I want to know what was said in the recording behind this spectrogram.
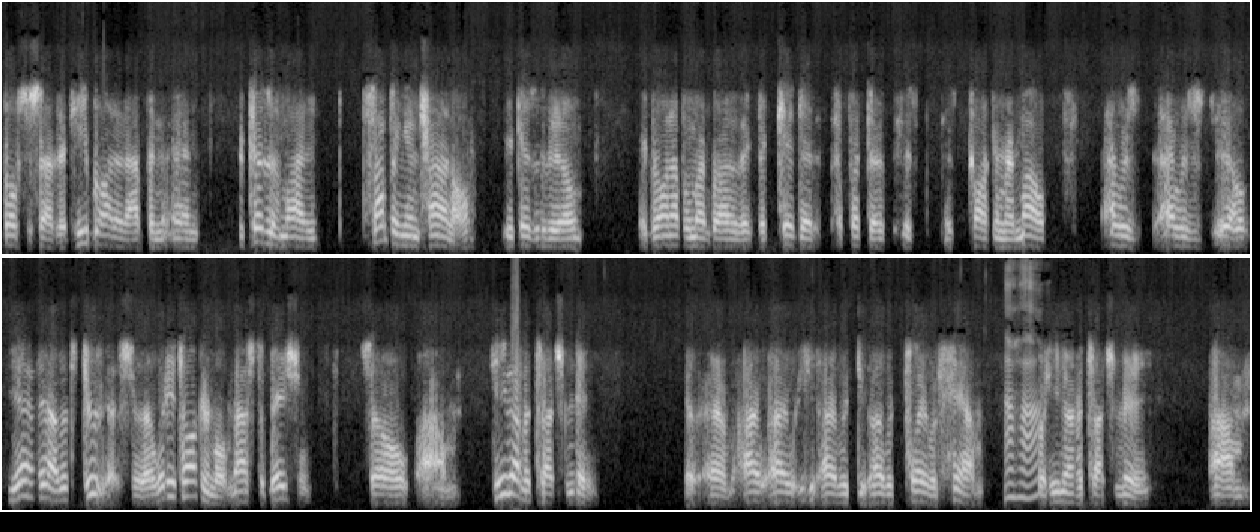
broach the subject. He brought it up, and and because of my something internal, because of you know, growing up with my brother, the, the kid that I put the his, his cock in my mouth. I was, I was, you know, yeah, yeah, let's do this. You know, what are you talking about? Masturbation. So um, he never touched me. Um, I, I, I would, I would play with him, Uh huh. but he never touched me. Um,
